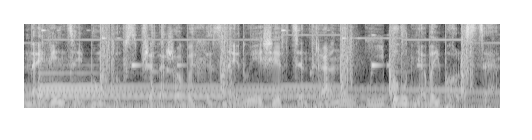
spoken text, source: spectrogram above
Najwięcej punktów sprzedażowych znajduje się w centralnej i południowej Polsce.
